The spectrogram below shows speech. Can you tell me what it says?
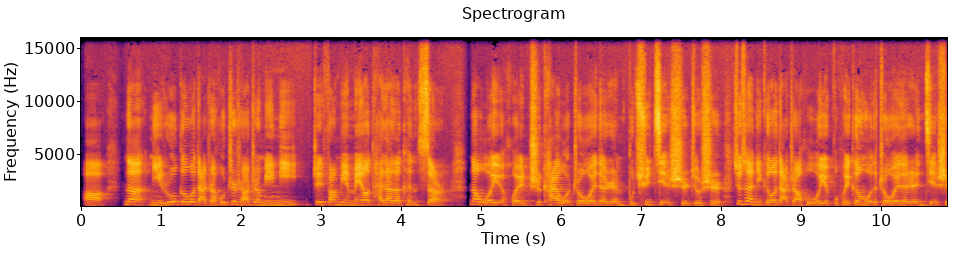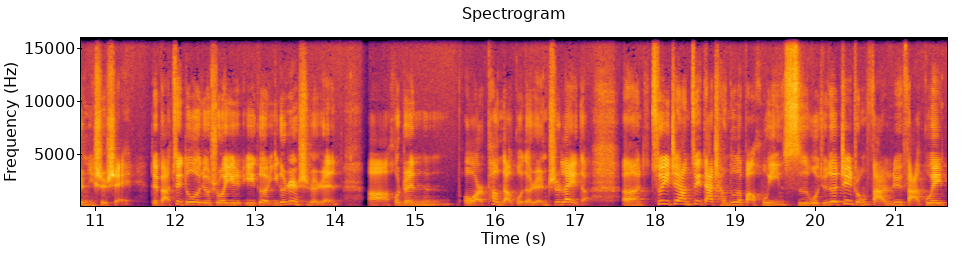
啊。那你如果跟我打招呼，至少证明你这方面没有太大的 concern，那我也会支开我周围的人，不去解释。就是就算你给我打招呼，我也不会跟我的周围的人解释你是谁。对吧？最多我就说一一个一个认识的人啊，或者偶尔碰到过的人之类的，呃，所以这样最大程度的保护隐私，我觉得这种法律法规，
